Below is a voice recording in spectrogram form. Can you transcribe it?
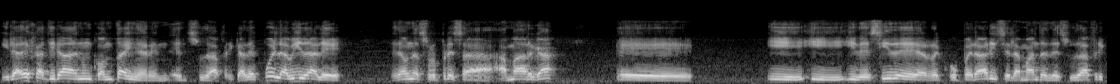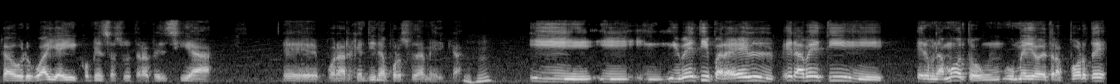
y la deja tirada en un container en, Sudáfrica. Después la vida le, da una sorpresa amarga y, decide recuperar y se la manda de Sudáfrica a Uruguay y ahí comienza su travesía por Argentina, por Sudamérica. Y, y- y Betty para él era Betty y era una moto, un, un medio de transporte.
